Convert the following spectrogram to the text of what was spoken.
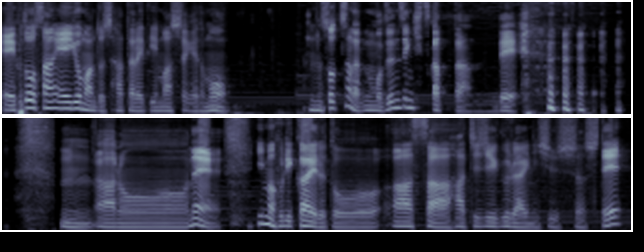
えー、不動産営業マンとして働いていましたけども、うん、そっちの方がもう全然きつかったんで うん、あのー、ね、今振り返ると、朝8時ぐらいに出社して、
